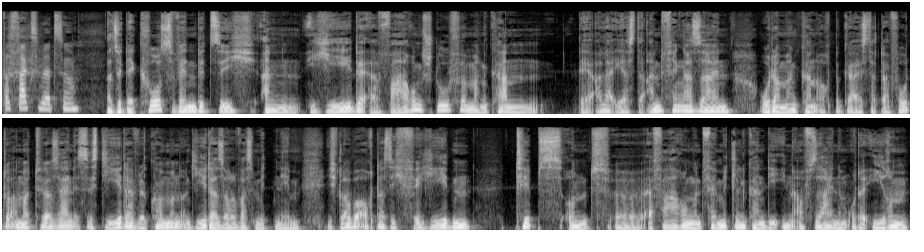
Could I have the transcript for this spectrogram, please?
was sagst du dazu? Also der Kurs wendet sich an jede Erfahrungsstufe. Man kann der allererste Anfänger sein oder man kann auch begeisterter Fotoamateur sein. Es ist jeder willkommen und jeder soll was mitnehmen. Ich glaube auch, dass ich für jeden Tipps und äh, Erfahrungen vermitteln kann, die ihn auf seinem oder ihrem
